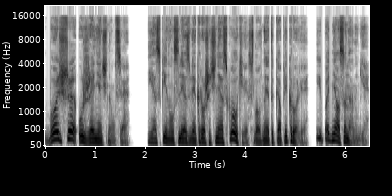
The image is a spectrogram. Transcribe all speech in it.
Больше уже не очнулся. Я скинул с лезвия крошечные осколки, словно это капли крови, и поднялся на ноги.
